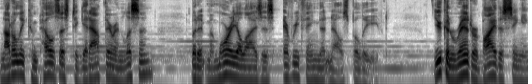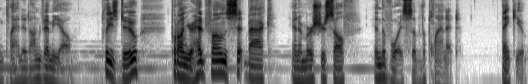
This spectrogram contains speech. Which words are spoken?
not only compels us to get out there and listen, but it memorializes everything that Nels believed. You can rent or buy The Singing Planet on Vimeo. Please do. Put on your headphones, sit back, and immerse yourself in the voice of the planet. Thank you.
